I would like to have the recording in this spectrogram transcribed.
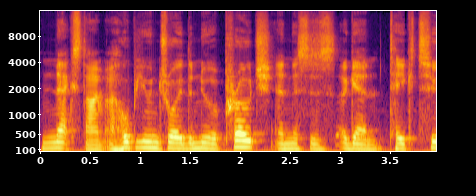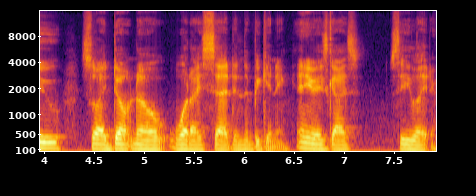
next time. I hope you enjoyed the new approach, and this is, again, take two, so I don't know what I said in the beginning. Anyways, guys, see you later.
